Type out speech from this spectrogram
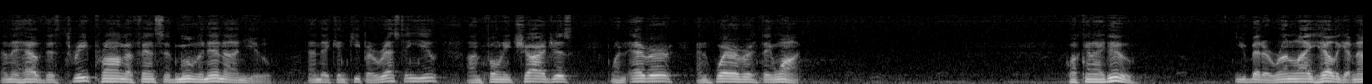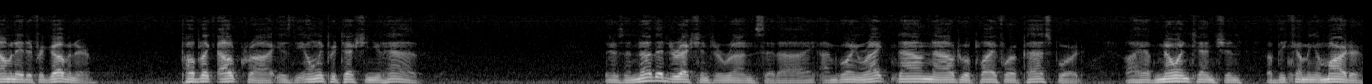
and they have this three-prong offensive moving in on you, and they can keep arresting you on phony charges whenever and wherever they want. What can I do? You better run like hell to get nominated for governor. Public outcry is the only protection you have. There's another direction to run, said I. I'm going right down now to apply for a passport. I have no intention of becoming a martyr.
